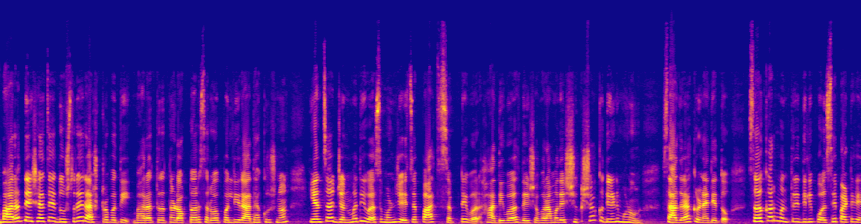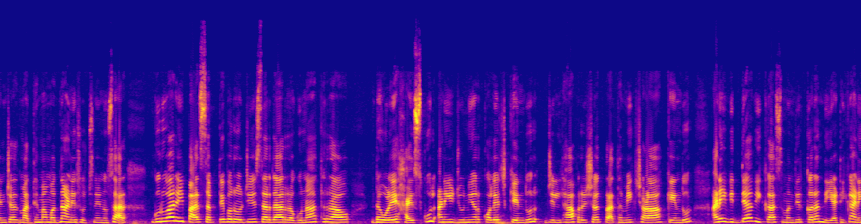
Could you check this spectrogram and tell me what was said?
भारत देशाचे दुसरे राष्ट्रपती. भारतरत्न डॉक्टर सर्वपल्ली राधाकृष्णन यांचा जन्मदिवस म्हणजेच पाच सप्टेंबर हा दिवस देशभरामध्ये शिक्षक दिन म्हणून साजरा करण्यात येतो. सहकार मंत्री दिलीप वळसे पाटील यांच्या माध्यमामधनं आणि सूचनेनुसार गुरुवारी पाच सप्टेंबर रोजी सरदार रघुनाथराव ढवळे हायस्कूल आणि ज्युनियर कॉलेज केंदूर जिल्हा परिषद प्राथमिक शाळा केंदूर आणि विद्या विकास मंदिर करंदी या ठिकाणी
